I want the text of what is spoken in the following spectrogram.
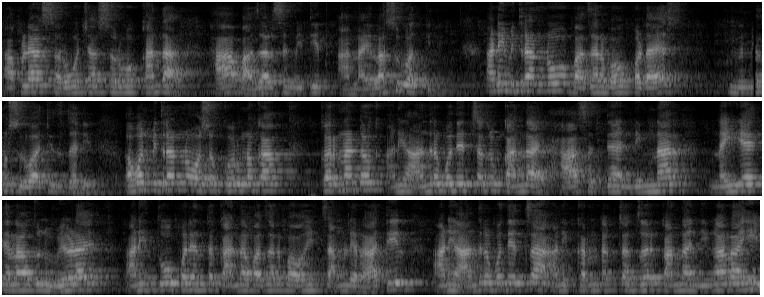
आपल्या सर्वच्या सर्व कांदा हा बाजार समितीत आणायला सुरुवात केली. आणि मित्रांनो बाजारभाव पडायस मित्रांनो सुरुवातीच झाली. आपण मित्रांनो असं करू नका. कर्नाटक आणि आंध्र प्रदेशचा जो कांदा आहे हा सध्या निघणार नाही आहे त्याला अजून वेळ आहे आणि तोपर्यंत कांदा बाजारभाव हे चांगले राहतील. आणि आंध्र प्रदेशचा आणि कर्नाटकचा जर कांदा निघालाही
